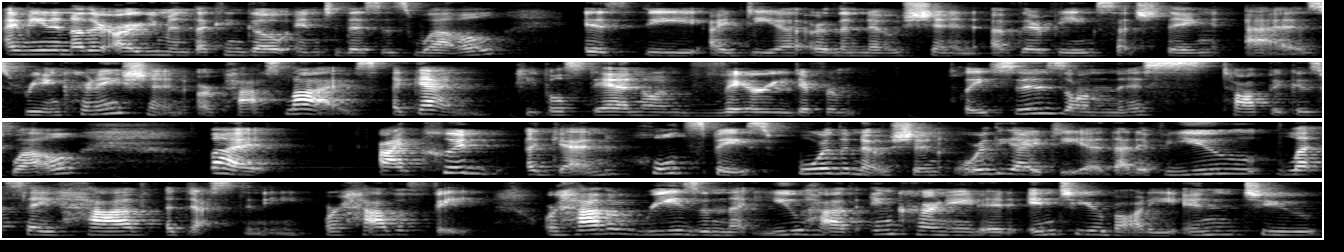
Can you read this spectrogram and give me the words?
I mean another argument that can go into this as well is the idea or the notion of there being such thing as reincarnation or past lives. Again, people stand on very different places on this topic as well. But I could, again, hold space for the notion or the idea that if you, let's say, have a destiny or have a fate or have a reason that you have incarnated into your body, into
